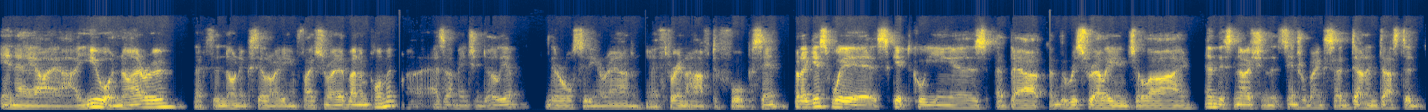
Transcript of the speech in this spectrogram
NAIRU or NAIRU, that's the non accelerated inflation rate of unemployment. Uh, as I mentioned earlier, they're all sitting around you know, three and a half to four percent. But I guess we're skeptical yingers about the risk rally in July and this notion that central banks are done and dusted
